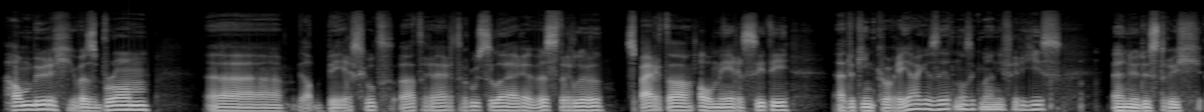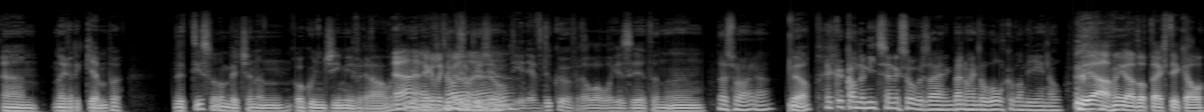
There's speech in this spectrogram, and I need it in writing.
Hamburg, West Brom, eh, ja, Beerschot uiteraard, Roeselare, Westerlo, Sparta, Almere City. Hij had ook in Korea gezeten, als ik me niet vergis. En nu dus terug ehm, naar de Kempen. Het is wel een beetje een Ogunjimi-verhaal. Ja, Die eigenlijk heeft, wel, sowieso. ja. Die heeft ook overal al gezeten. ehm. Dat is waar, ja. Ja. Ik kan er niet zinnigs over zijn. Ik ben nog in de wolken van die 1-0. Ja, ja, dat dacht ik al.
